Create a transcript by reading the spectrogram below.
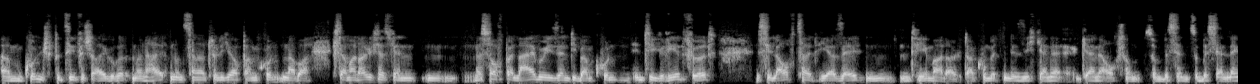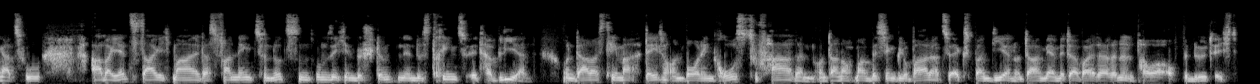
ähm, kundenspezifische Algorithmen halten uns dann natürlich auch beim Kunden, aber ich sage mal, dadurch, dass wir ein, eine Software-Library sind, die beim Kunden integriert wird, ist die Laufzeit eher selten ein Thema. Da, da committen die sich gerne, gerne auch schon so ein bisschen, so ein bisschen länger zu. Aber jetzt sage ich mal, das Funding zu nutzen, um sich in bestimmten Industrien zu etablieren und da das Thema Data Onboarding groß zu fahren und dann auch mal ein bisschen globaler zu expandieren und da mehr Mitarbeiterinnen-Power auch benötigt,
